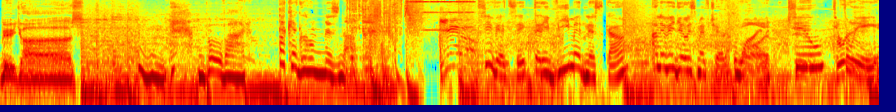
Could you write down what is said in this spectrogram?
vítěz! Hmm, tak jak ho neznáte. Tři věci, které víme dneska a nevěděli jsme včera. One, two, three.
